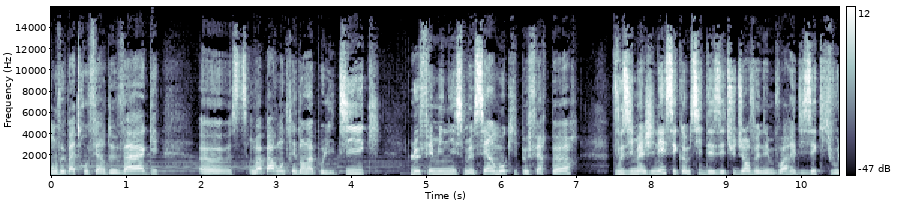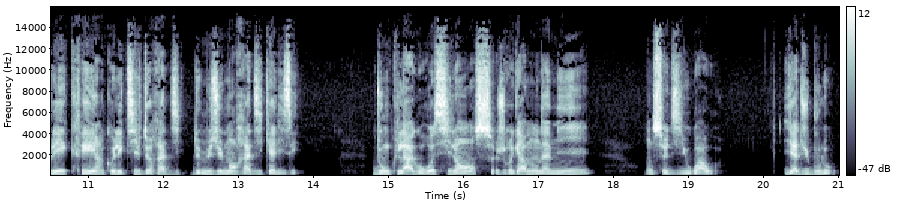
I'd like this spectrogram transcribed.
on veut pas trop faire de vagues, euh, on va pas rentrer dans la politique. Le féminisme, c'est un mot qui peut faire peur. Vous imaginez, c'est comme si des étudiants venaient me voir et disaient qu'ils voulaient créer un collectif de, musulmans radicalisés. Donc là, gros silence, je regarde mon ami, on se dit waouh, il y a du boulot.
